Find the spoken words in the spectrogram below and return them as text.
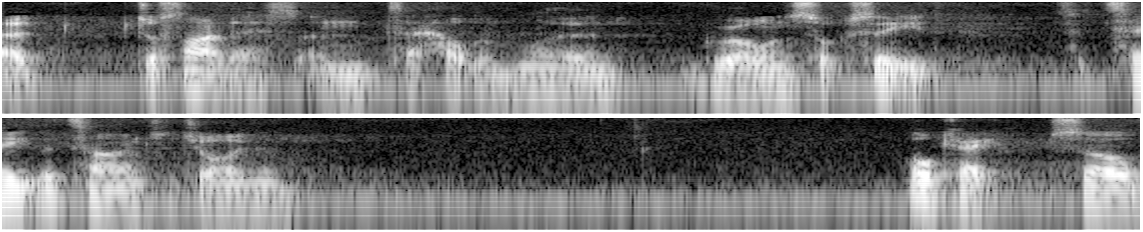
uh, just like this and to help them learn, grow, and succeed. So take the time to join them. Okay, so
